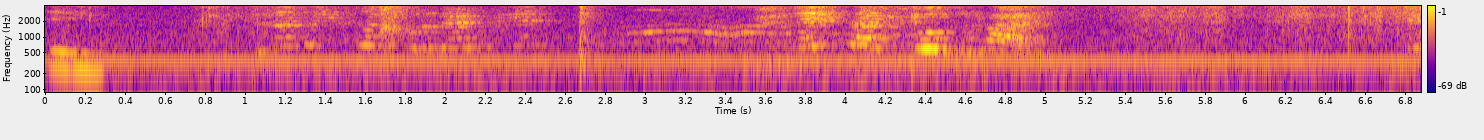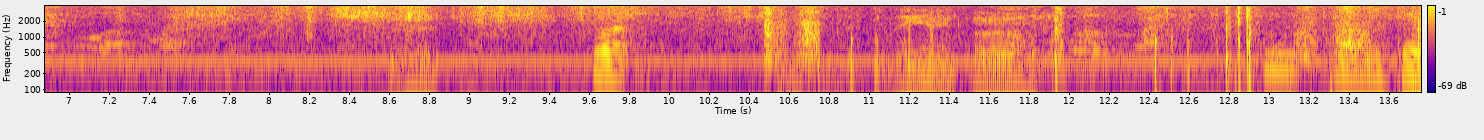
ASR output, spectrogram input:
See. What? They in the car. Oh, okay.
